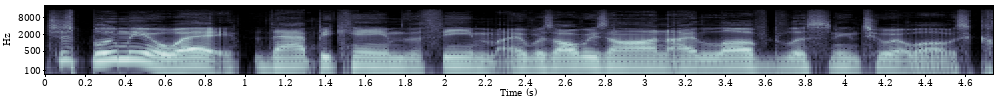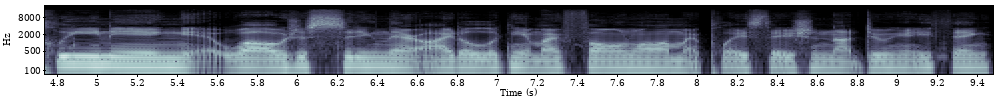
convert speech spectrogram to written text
just blew me away. That became the theme. I was always on. I loved listening to it while I was cleaning, while I was just sitting there idle, looking at my phone while on my PlayStation, not doing anything.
